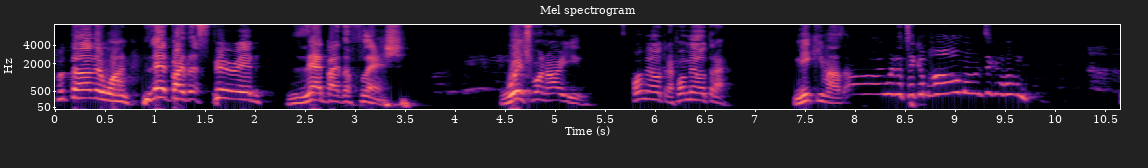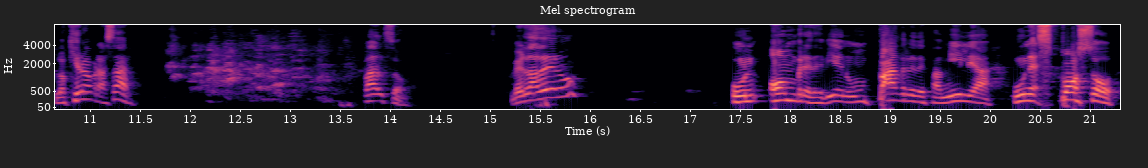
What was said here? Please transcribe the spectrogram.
Put the other one, led by the Spirit, led by the flesh. Which one are you? Ponme otra, ponme otra. Mickey Mouse. Oh, I want to take him home. I want to take him home. Lo quiero abrazar. Falso. ¿Verdadero? Un hombre de bien, un padre de familia, un esposo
